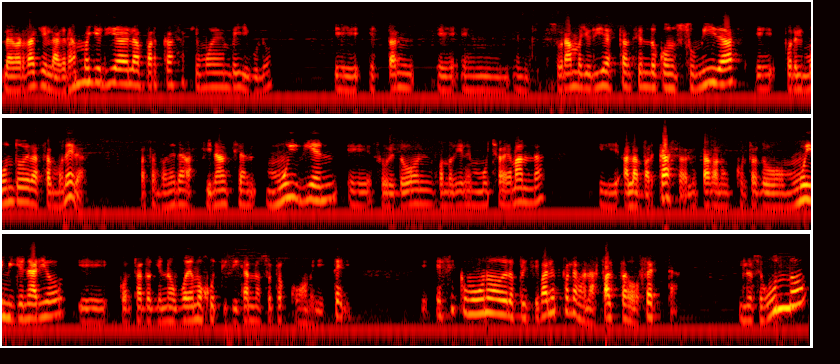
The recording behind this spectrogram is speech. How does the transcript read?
La verdad que la gran mayoría de las barcazas que mueven vehículos eh, están, en, su gran mayoría están siendo consumidas por el mundo de las salmoneras. Las salmoneras financian muy bien, sobre todo cuando tienen mucha demanda, eh, a las barcazas, le pagan un contrato muy millonario, eh, contrato que no podemos justificar nosotros como ministerio. Eh, ese es como uno de los principales problemas, la falta de oferta. Y lo segundo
